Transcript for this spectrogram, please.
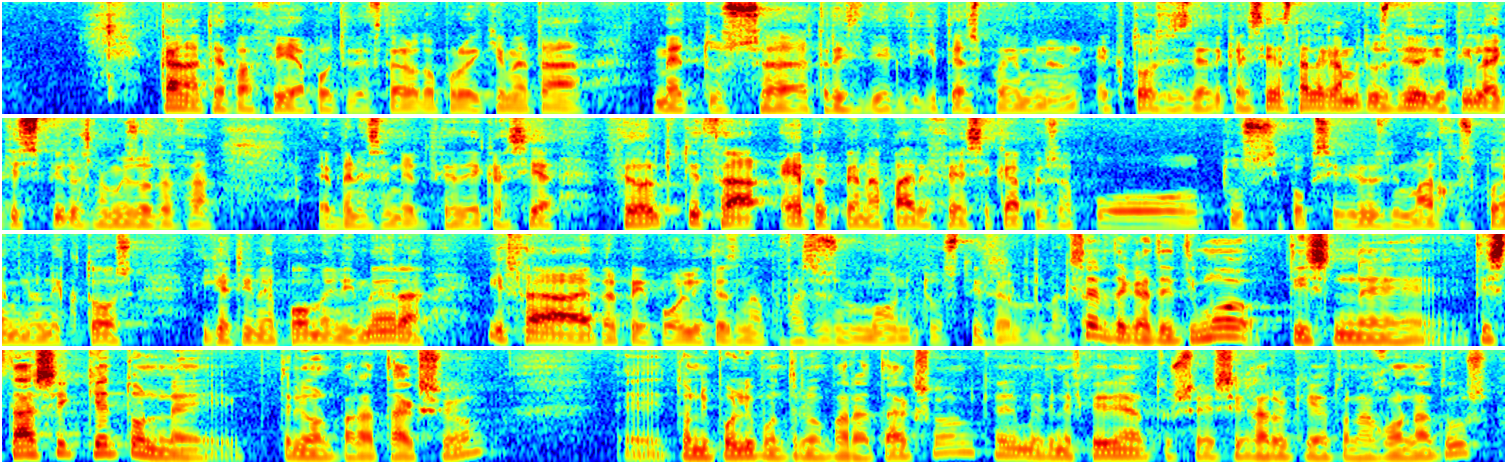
Κάνατε επαφή από τη Δευτέρα το πρωί και μετά με τους uh, ε, τρεις διεκδικητές που έμειναν εκτός της διαδικασίας. Θα έλεγα με τους δύο, γιατί η Λαϊκή Σπύρος νομίζω δεν θα έμπαινε σε μια τέτοια διαδικασία. Θεωρείτε ότι θα έπρεπε να πάρει θέση κάποιος από τους υποψηφίους δημάρχους που έμειναν εκτός για την επόμενη μέρα, ή θα έπρεπε οι πολίτες να αποφασίσουν μόνοι τους τι θέλουν να κάνουν; Ξέρετε κάτι, τιμώ τη στάση και των ε, τριών παρατάξεων, ε, των υπολείπων τριών παρατάξεων και με την ευκαιρία να τους ε, συγχαρώ και για τον αγώνα τους.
